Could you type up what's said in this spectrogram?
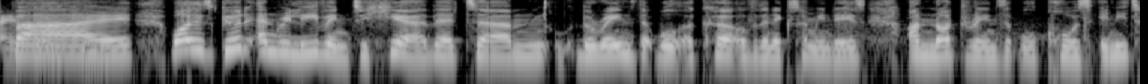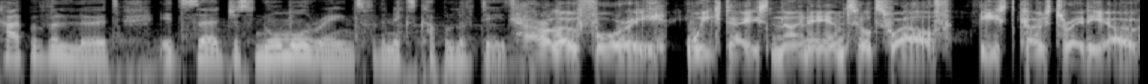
Right, Bye. Well, it's good and relieving to hear that um, the rains that will occur over the next coming days are not rains that will cause any type of alert. It's uh, just normal rains for the next couple of days. Carol Ofori, weekdays 9 a.m. till 12, East Coast Radio.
